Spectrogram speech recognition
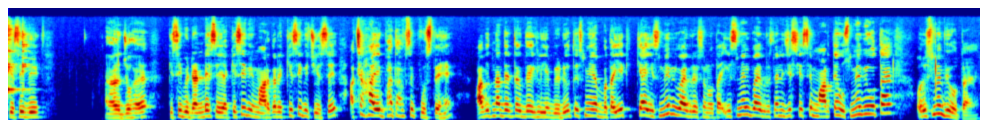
किसी भी जो है, किसी भी डंडे से या किसी भी मार्कर या किसी भी चीज़ से अच्छा हाँ एक बात आपसे पूछते हैं। आप इतना देर तक देख लिए वीडियो तो इसमें आप बताइए कि क्या इसमें भी वाइब्रेशन होता है, इसमें भी वाइब्रेशन जिस चीज़ से मारते हैं, उसमें भी होता है और इसमें भी होता है।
